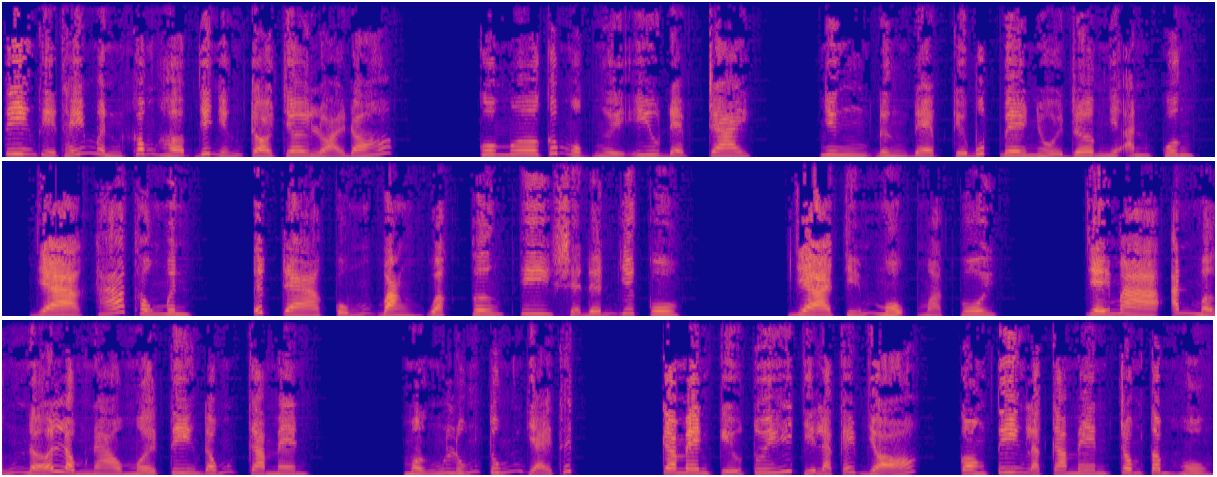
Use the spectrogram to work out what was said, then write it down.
Tiên thì thấy mình không hợp với những trò chơi loại đó. Cô mơ có một người yêu đẹp trai, nhưng đừng đẹp kiểu búp bê nhồi rơm như anh Quân, và khá thông minh, ít ra cũng bằng hoặc hơn Thi sẽ đến với cô. Và chỉ một mà thôi. Vậy mà anh Mẫn nở lòng nào mời Tiên đóng Carmen. Mẫn lúng túng giải thích. Camen kiểu túy chỉ là cái vỏ, còn Tiên là Camen trong tâm hồn.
